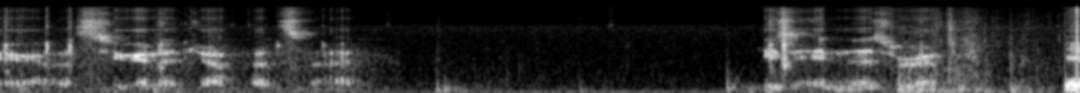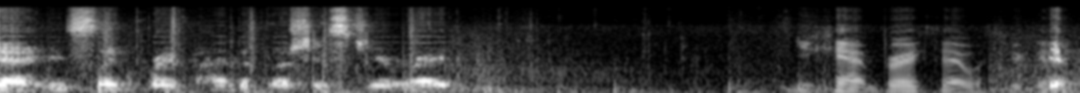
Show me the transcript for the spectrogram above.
here unless you're gonna jump outside. He's in this room. Yeah, he's like right behind the bushes to your right. You can't break that with your gun.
